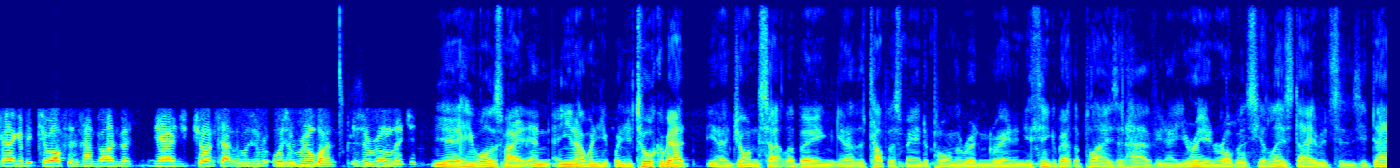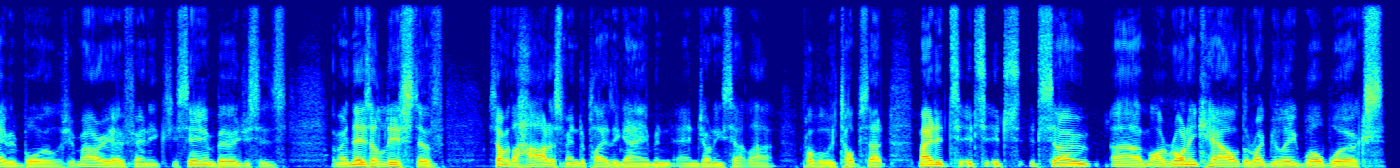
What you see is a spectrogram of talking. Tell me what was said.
tag a bit too often sometimes, but you know, John Sattler was a, was a real one. He was a real legend. Yeah, he was, mate. And, and you know, when you when you talk about you know John Sattler being you know the toughest man to pull on the red and green, and you think about the players that have, you know, your Ian Roberts, your Les Davidsons, your David Boyles, your Mario Fenech, your Sam Burgesses. I mean, there's a list of some of the hardest men to play the game, and, and Johnny Sattler probably tops that, mate. It's it's it's it's so um, ironic how the rugby league world works.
